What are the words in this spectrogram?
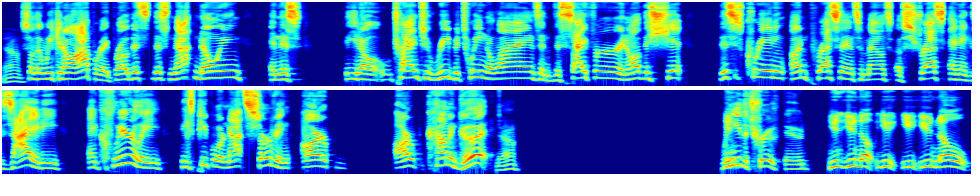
Yeah. so that we can all operate, bro. This this not knowing and this you know trying to read between the lines and decipher and all this shit. This is creating unprecedented amounts of stress and anxiety, and clearly these people are not serving our our common good. Yeah. We You- need the truth, dude. You you know you you you know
